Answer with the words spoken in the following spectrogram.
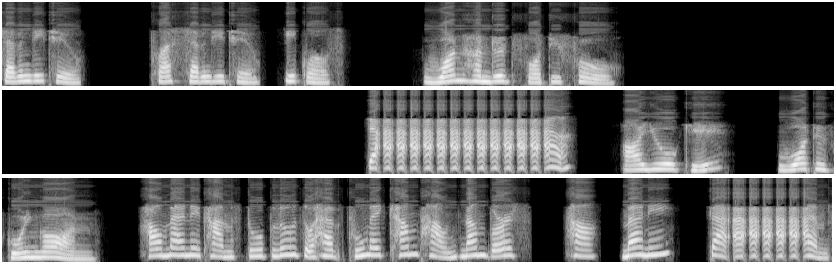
72 plus 72 equals 144. Are you okay? What is going on? How many times do blues have to make compound numbers? How many times?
